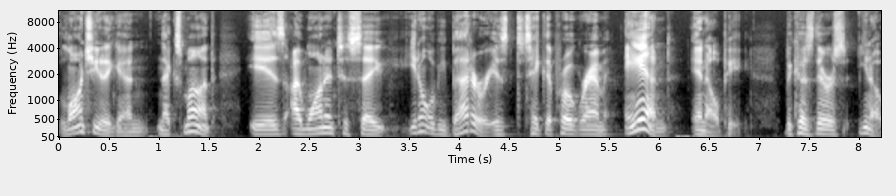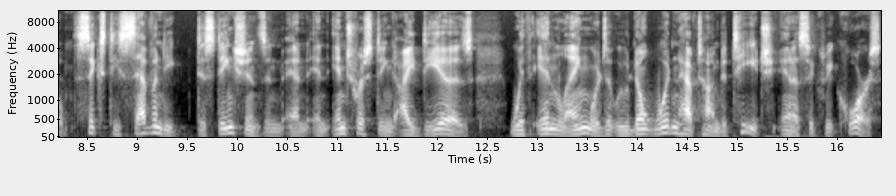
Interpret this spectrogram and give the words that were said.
launching it again next month, is I wanted to say, you know, what would be better is to take the program and NLP because there's, you know, 60, 70 distinctions and, and, and interesting ideas within language that we don't wouldn't have time to teach in a six week course.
